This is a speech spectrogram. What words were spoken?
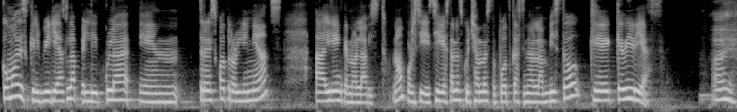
¿cómo describirías la película en tres, cuatro líneas a alguien que no la ha visto, ¿no? Por si, si están escuchando este podcast y no la han visto, ¿qué, qué dirías? Ay,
